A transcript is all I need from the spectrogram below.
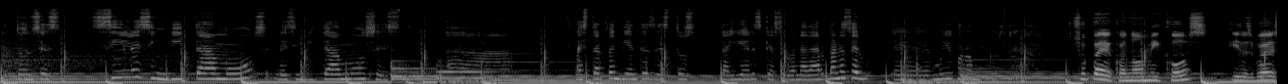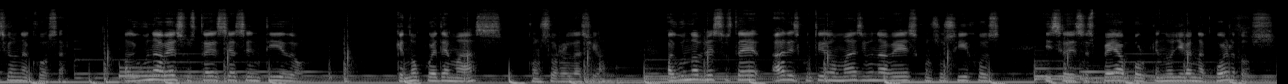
Entonces, sí les invitamos, les invitamos este, a estar pendientes de estos talleres que se van a dar. Van a ser eh, muy económicos. Súper económicos y les voy a decir una cosa. ¿Alguna vez usted se ha sentido que no puede más con su relación? ¿Alguna vez usted ha discutido más de una vez con sus hijos y se desespera porque no llegan a acuerdos?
